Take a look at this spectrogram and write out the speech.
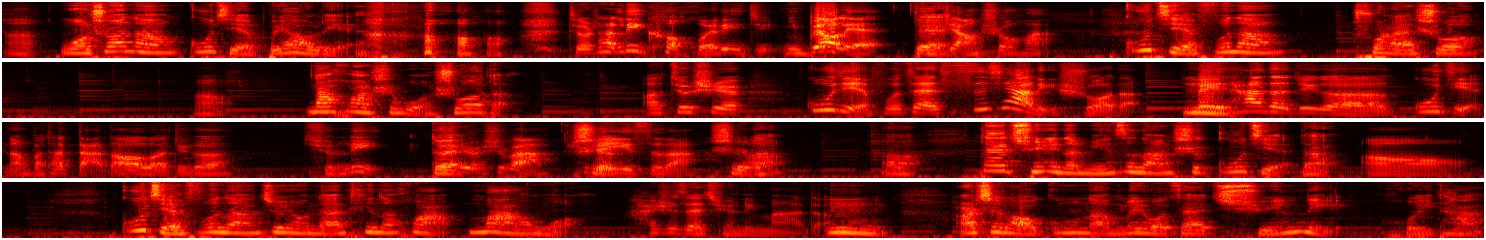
嗯，我说呢，姑姐不要脸，就是她立刻回了一句：“你不要脸，对。这样说话。姑姐夫呢出来说，”嗯那话是我说的，啊，就是姑姐夫在私下里说的，嗯。被他的这个姑姐呢把他打到了这个群里，对。是是吧？是这意思吧？是的，啊，但群里的名字呢是姑姐的，嗯哦，姑姐夫呢就用难听的话骂我，还是在群里骂的，嗯，而且老公呢没有在群里回她，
